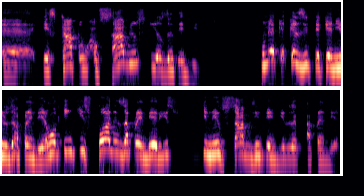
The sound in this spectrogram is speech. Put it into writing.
é, que escapam aos sábios e aos entendidos. Como é que aqueles pequeninos aprenderam? Ou quem que escola eles aprenderam isso que nem os sábios entendidos aprenderam?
